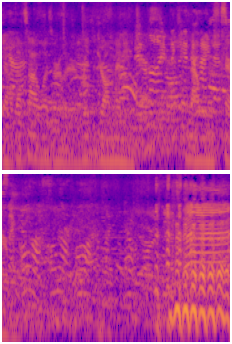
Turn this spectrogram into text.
Yeah, that's how it was earlier. We had to draw Minnie. In line, the That behind was terrible. like, oh, oh. hold on, hold on, hold on. Like, no.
